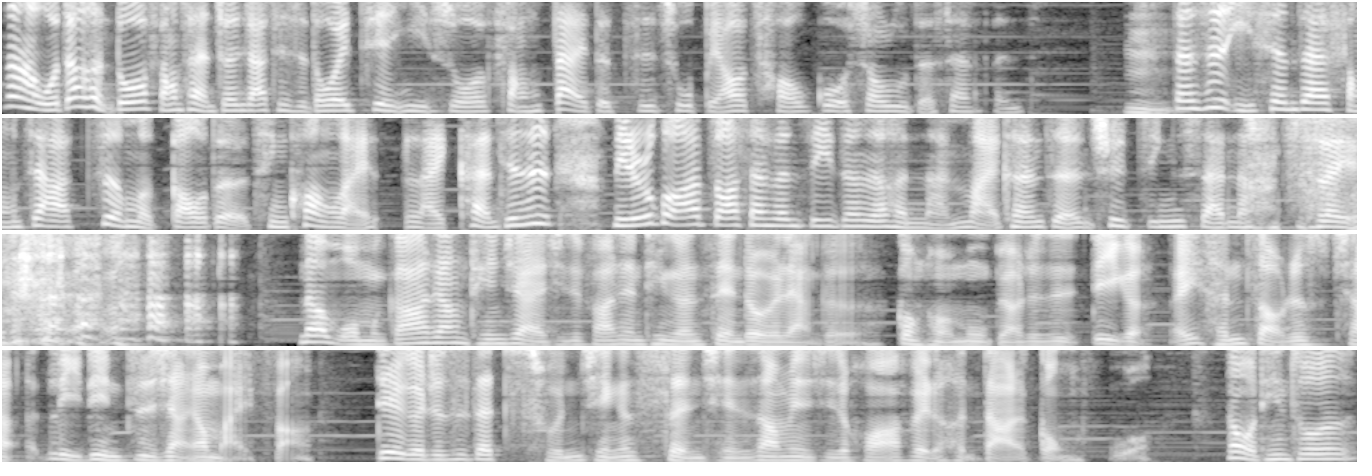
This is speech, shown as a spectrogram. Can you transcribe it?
那我知道很多房产专家其实都会建议说，房贷的支出不要超过收入的三分之一。嗯，但是以现在房价这么高的情况来来看，其实你如果要抓三分之一，真的很难买，可能只能去金山啊之类的。那我们刚刚这样听下来，其实发现 Tim 跟 Sam 都有两个共同的目标，就是第一个，哎，很早就是想立定志向要买房。第二个就是在存钱跟省钱上面，其实花费了很大的功夫哦。那我听说，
